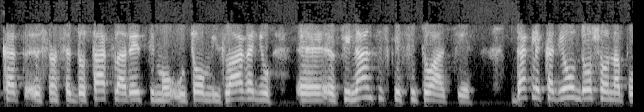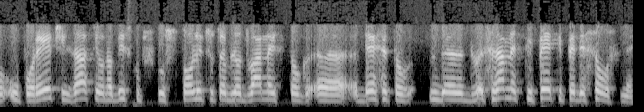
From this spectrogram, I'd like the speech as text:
kad sam se dotakla recimo u tom izlaganju financijske situacije. Dakle, kad je on došao na, u Poreći i zasio na biskupsku stolicu, to je bilo 12. 10. 17.5.58.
